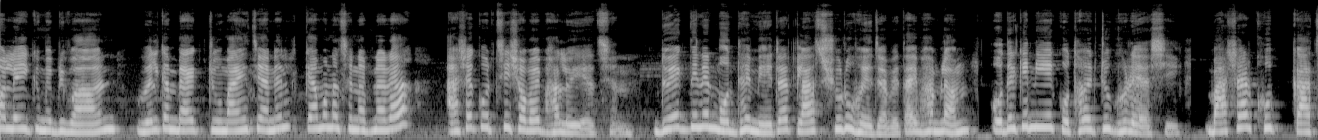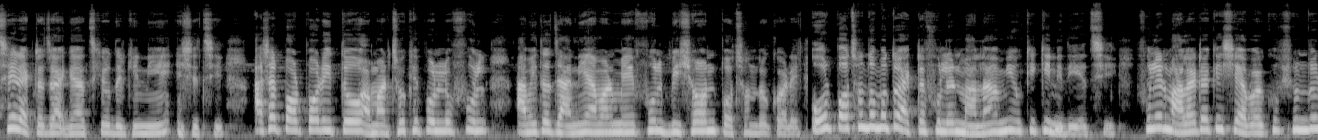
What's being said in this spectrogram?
আলাইকুম everyone, welcome back to my channel. কেমন আছেন আপনারা? আশা করছি সবাই ভালোই আছেন। দু এক দিনের মধ্যে মেয়েটার ক্লাস শুরু হয়ে যাবে, তাই ভাবলাম ওদেরকে নিয়ে কোথাও একটু ঘুরে আসি। বাসার খুব কাছের একটা জায়গা আজকে ওদেরকে নিয়ে এসেছি। আসার পরপরই তো আমার চোখে পড়ল ফুল। আমি তো জানি আমার মেয়ে ফুল ভীষণ পছন্দ করে। ওর পছন্দ মতো একটা ফুলের মালা আমি ওকে কিনে দিয়েছি। ফুলের মালাটাকে সে আবার খুব সুন্দর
